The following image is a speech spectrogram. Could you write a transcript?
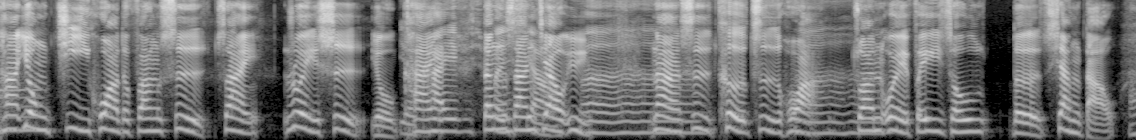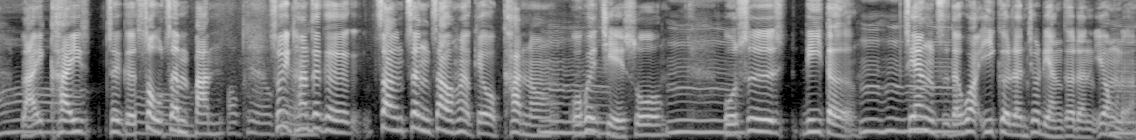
他用计划的方式在瑞士有开登山教育，那是刻制化，专为非洲的向导来开这个受证班，OK，所以他这个证证照他有给我看哦，我会解说，我是 leader，这样子的话一个人就两个人用了，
